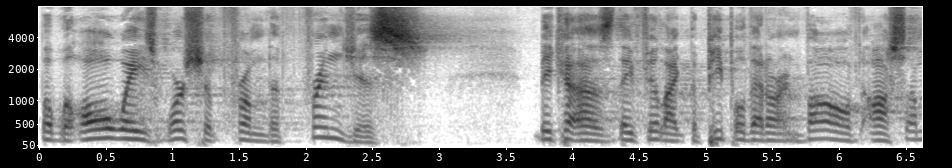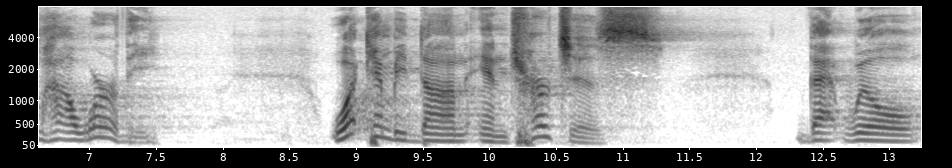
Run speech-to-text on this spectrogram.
but will always worship from the fringes because they feel like the people that are involved are somehow worthy. What can be done in churches that will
